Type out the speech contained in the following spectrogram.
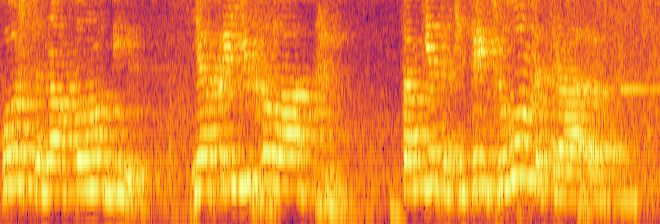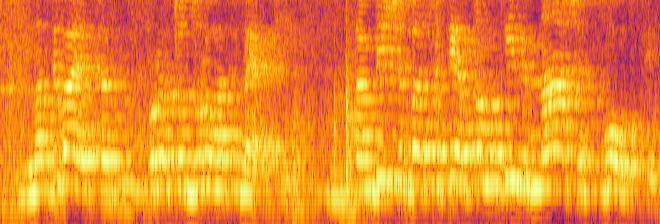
кошти на автомобіль. Я приїхала, там є такі три кілометри, називається просто дорога смерті. Там більше 20 автомобілів наших хлопців,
